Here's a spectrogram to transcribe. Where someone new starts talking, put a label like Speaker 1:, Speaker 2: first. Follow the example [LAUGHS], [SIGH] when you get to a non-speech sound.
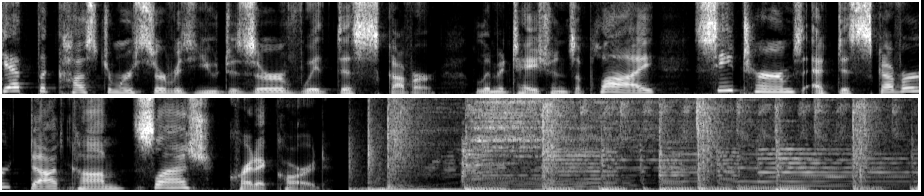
Speaker 1: Get the customer service you deserve with Discover. Limitations apply. See terms at discover.com slash credit card.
